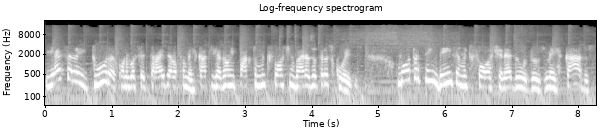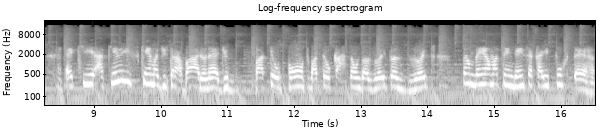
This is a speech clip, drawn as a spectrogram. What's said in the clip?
E essa leitura, quando você traz ela para o mercado, já vê um impacto muito forte em várias outras coisas. Uma outra tendência muito forte né, do, dos mercados é que aquele esquema de trabalho, né, de bater o ponto, bater o cartão das 8 às 18, também é uma tendência a cair por terra.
